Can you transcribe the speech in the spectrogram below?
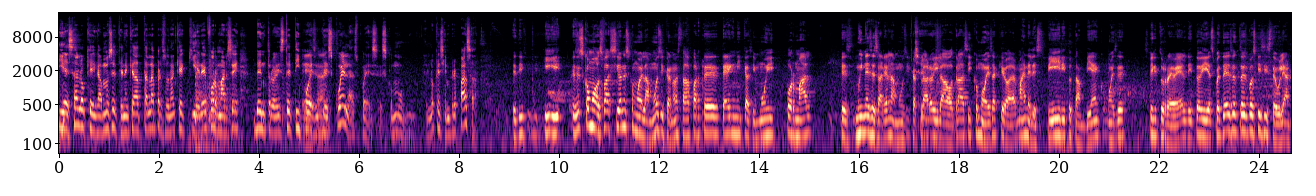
y es a lo que, digamos, se tiene que adaptar la persona que quiere formarse dentro de este tipo de, de escuelas, pues es como, es lo que siempre pasa. Es difícil. Y eso es como dos facciones como de la música, ¿no? Esta parte técnica, así muy formal, que es muy necesaria en la música, Sí. claro, y la otra así como esa que va más en el espíritu también, como ese espíritu rebelde y todo. Y después de eso, entonces, ¿vos qué hiciste, Julián?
